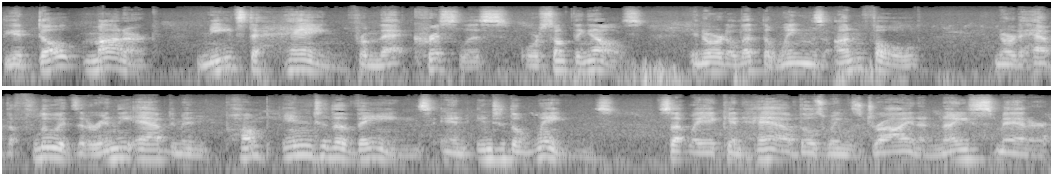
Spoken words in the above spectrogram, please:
the adult monarch needs to hang from that chrysalis or something else in order to let the wings unfold, in order to have the fluids that are in the abdomen pump into the veins and into the wings, so that way it can have those wings dry in a nice manner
